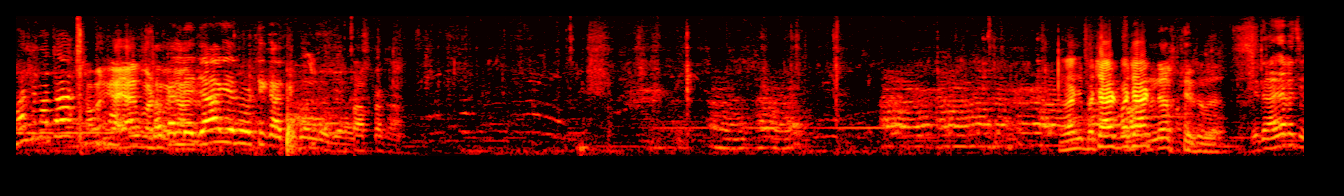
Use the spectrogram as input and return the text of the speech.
बंद मत कर पकड़ ले जाके रोटी खाती बंद हो जाए। आपका काम राज़ी बचाट बचाट इधर आ जा बच्चे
